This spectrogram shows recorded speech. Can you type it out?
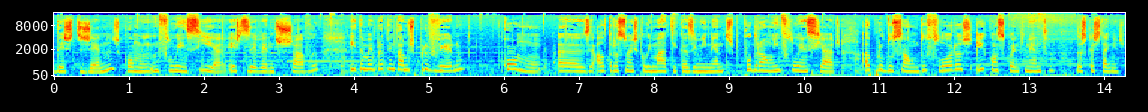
destes genes, como influencia estes eventos-chave e também para tentarmos prever como as alterações climáticas iminentes poderão influenciar a produção de flores e, consequentemente, das castanhas.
